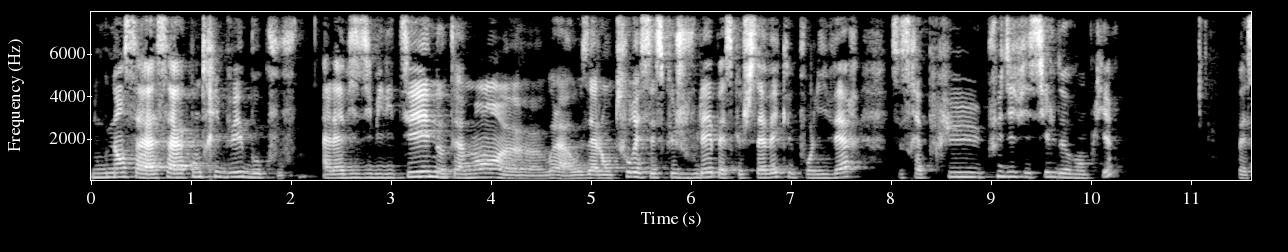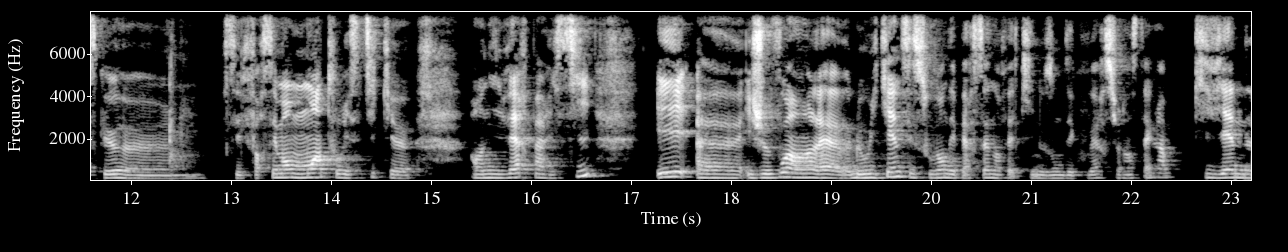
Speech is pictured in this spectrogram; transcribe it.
donc non, ça, a contribué beaucoup à la visibilité, notamment euh, voilà aux alentours. Et c'est ce que je voulais parce que je savais que pour l'hiver, ce serait plus difficile de remplir parce que euh, c'est forcément moins touristique euh, en hiver par ici. Et, je vois hein, le week-end, c'est souvent des personnes en fait qui nous ont découvert sur Instagram, qui viennent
